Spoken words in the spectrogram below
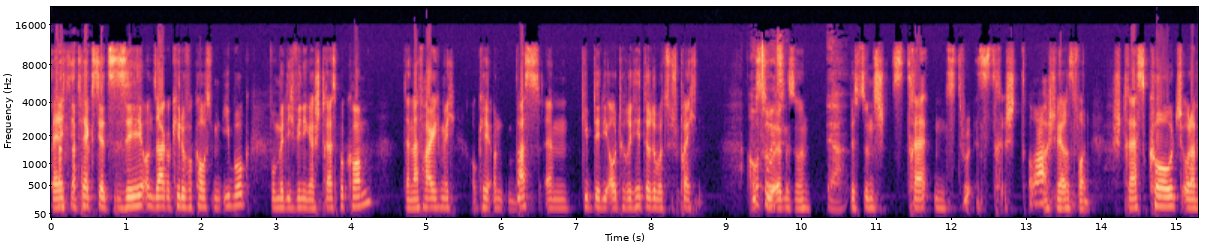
Wenn ich den Text jetzt sehe und sage, okay, du verkaufst mir ein E-Book, womit ich weniger Stress bekomme, dann frage ich mich, okay, und was ähm, gibt dir die Autorität darüber zu sprechen? Bist du irgend so ein, ja. bist du ein, Stre ein Stre Stre oh, schweres Wort, Stresscoach oder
